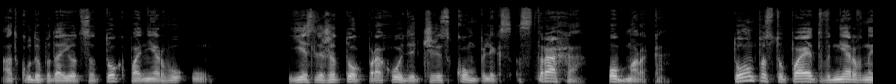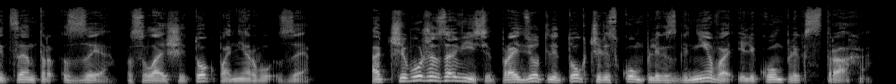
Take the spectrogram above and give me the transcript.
откуда подается ток по нерву У. Если же ток проходит через комплекс страха, обморока, то он поступает в нервный центр З, посылающий ток по нерву З. От чего же зависит, пройдет ли ток через комплекс гнева или комплекс страха?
